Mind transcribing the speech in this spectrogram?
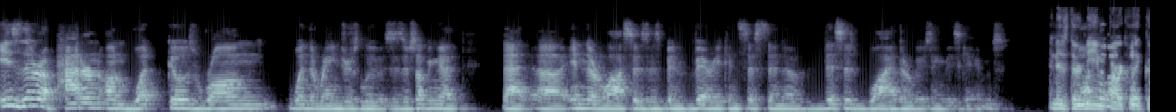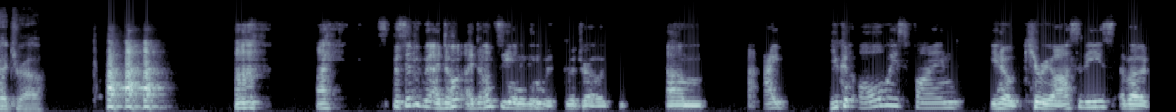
is there a pattern on what goes wrong when the Rangers lose? Is there something that that uh, in their losses has been very consistent of this is why they're losing these games? And is their Not name Barclay Goodrow? uh, I specifically, I don't, I don't see anything with Goodrow. Um, I, you can always find, you know, curiosities about.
